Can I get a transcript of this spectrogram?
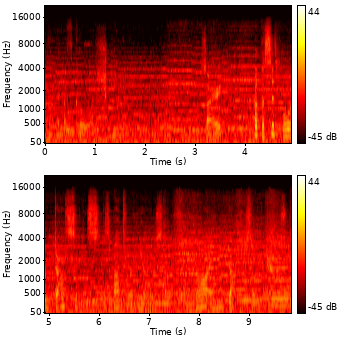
planet of Koashki. Sorry. But the Sith Lord Darth Sidious is about to reveal himself and draw a new darkness over the galaxy.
